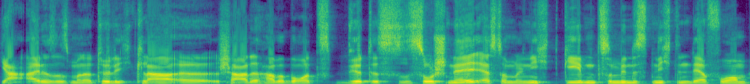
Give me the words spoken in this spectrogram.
ja, eines ist man natürlich klar, äh, schade, Hoverboards wird es so schnell erst einmal nicht geben, zumindest nicht in der Form,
